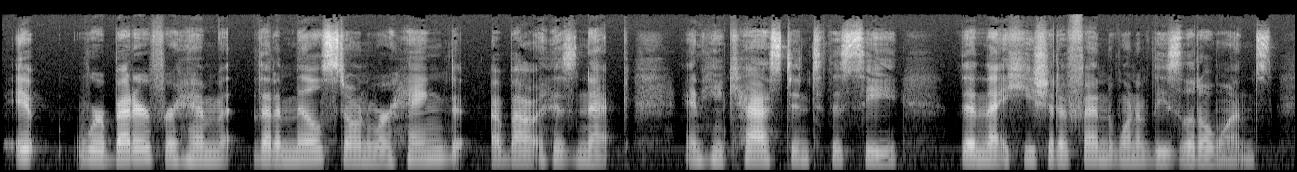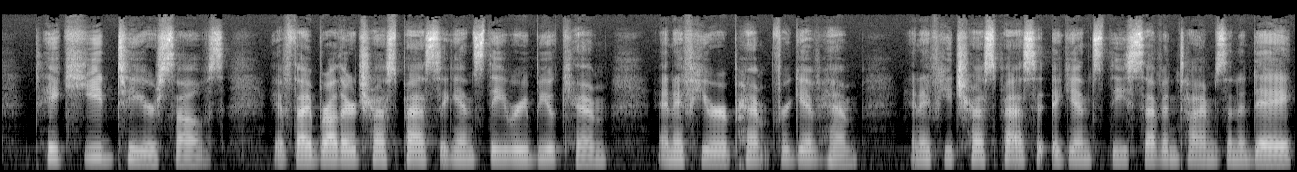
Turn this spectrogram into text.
It were better for him that a millstone were hanged about his neck, and he cast into the sea, than that he should offend one of these little ones. Take heed to yourselves. If thy brother trespass against thee, rebuke him, and if he repent, forgive him. And if he trespass against thee seven times in a day,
